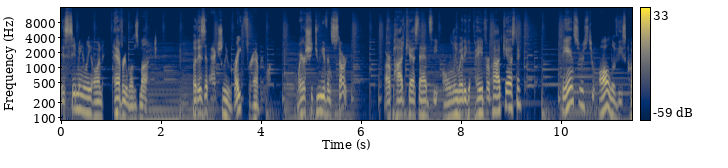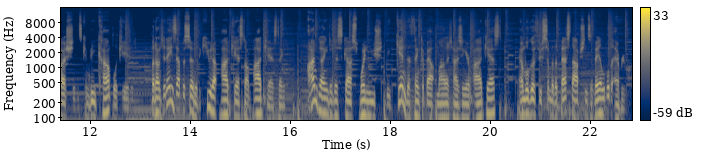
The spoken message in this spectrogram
is seemingly on everyone's mind. But is it actually right for everyone? Where should you even start? Are podcast ads the only way to get paid for podcasting? The answers to all of these questions can be complicated, but on today's episode of the Q'd Up Podcast on Podcasting, I'm going to discuss when you should begin to think about monetizing your podcast, and we'll go through some of the best options available to everyone.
